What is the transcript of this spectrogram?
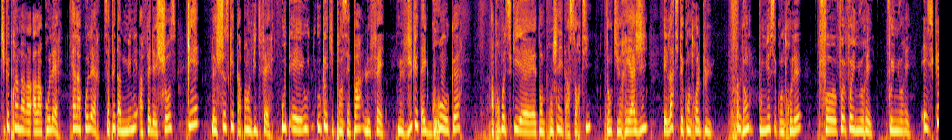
tu peux prendre à la, à la colère. Et à la colère, ça peut t'amener à faire des choses que les choses que tu n'as pas envie de faire ou, ou, ou, que tu pensais pas le faire. Mais vu que tu as gros au cœur, à propos de ce qui est ton prochain est sorti, donc tu réagis et là tu te contrôles plus. Okay. Donc pour mieux se contrôler, faut, faut, faut ignorer, faut ignorer. Est-ce que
